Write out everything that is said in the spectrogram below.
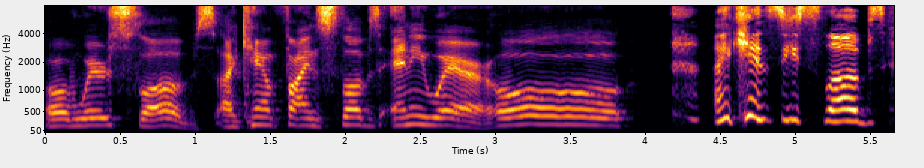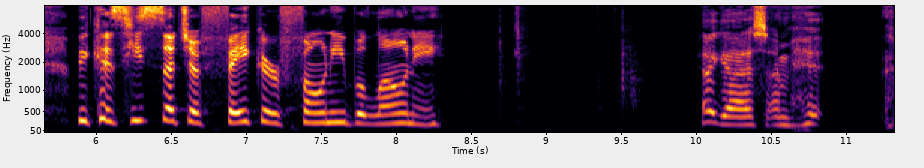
Oh, where's Slubs? I can't find Slubs anywhere. Oh. I can't see Slubs because he's such a faker, phony baloney. Hey guys, I'm hit.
